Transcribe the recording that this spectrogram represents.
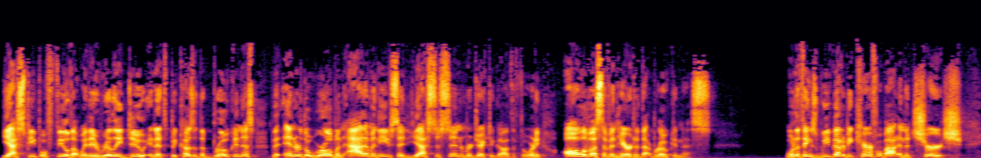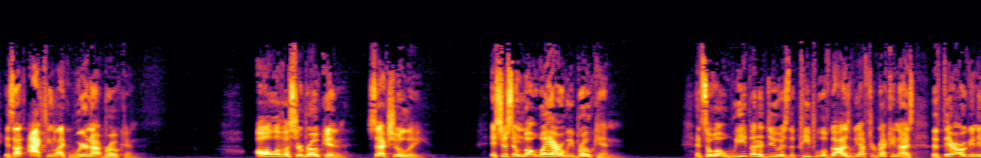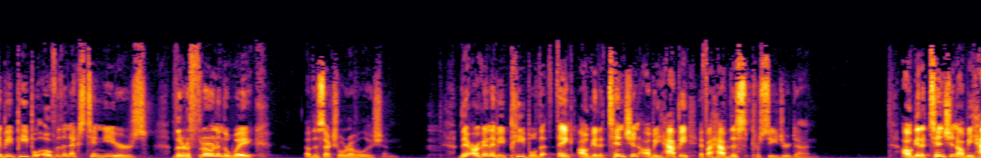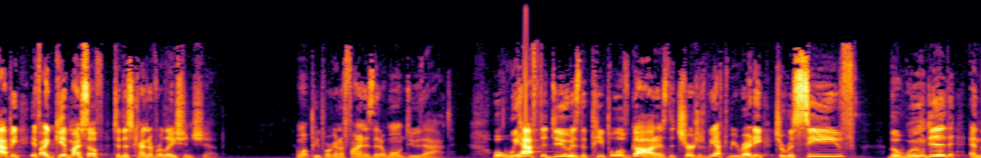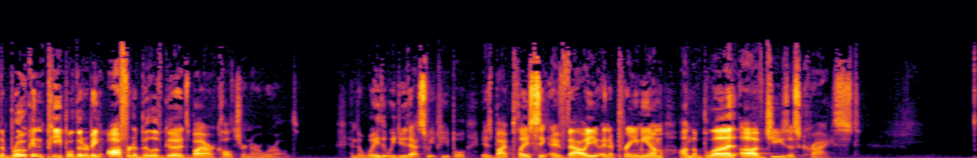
Yes, people feel that way. They really do. And it's because of the brokenness that entered the world when Adam and Eve said yes to sin and rejected God's authority. All of us have inherited that brokenness. One of the things we've got to be careful about in the church is not acting like we're not broken. All of us are broken sexually. It's just in what way are we broken? And so, what we've got to do as the people of God is we have to recognize that there are going to be people over the next 10 years that are thrown in the wake of the sexual revolution. There are going to be people that think, I'll get attention, I'll be happy if I have this procedure done. I'll get attention. I'll be happy if I give myself to this kind of relationship. And what people are going to find is that it won't do that. What we have to do as the people of God, as the church, is we have to be ready to receive the wounded and the broken people that are being offered a bill of goods by our culture and our world. And the way that we do that, sweet people, is by placing a value and a premium on the blood of Jesus Christ.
